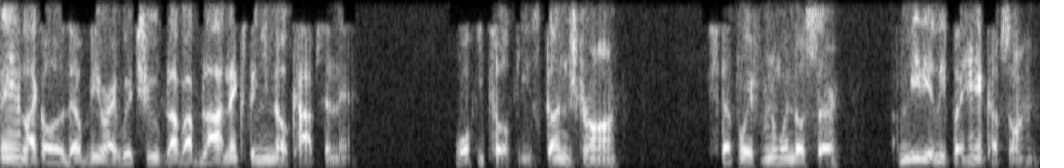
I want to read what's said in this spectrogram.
saying like, oh, they'll be right with you, blah blah blah. Next thing you know, cops in there, walkie talkies, guns drawn. Step away from the window, sir. Immediately put handcuffs on him.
